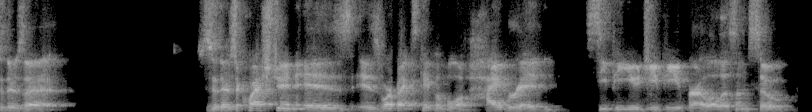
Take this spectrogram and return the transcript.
So there's a so there's a question is is WarpX capable of hybrid CPU GPU parallelism? So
